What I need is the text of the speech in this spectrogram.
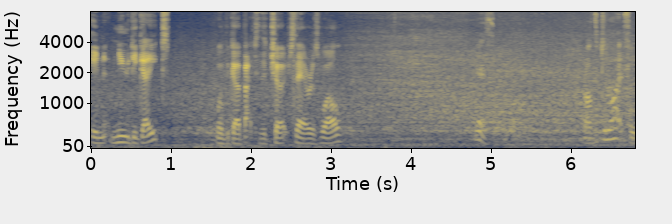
in Newdigate. Where we go back to the church there as well. Yes, rather delightful.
